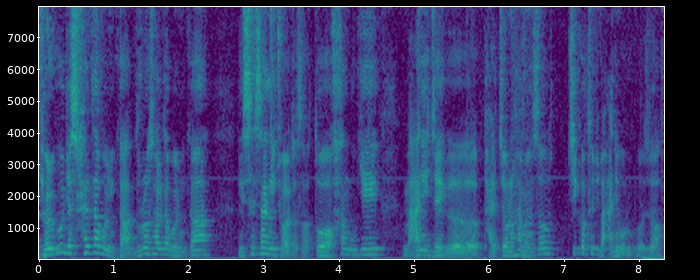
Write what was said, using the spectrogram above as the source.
결국 이제 살다 보니까 눌러 살다 보니까 이 세상이 좋아져서 또 한국이 많이 이제 그 발전을 하면서 집값들이 많이 오른 거죠.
